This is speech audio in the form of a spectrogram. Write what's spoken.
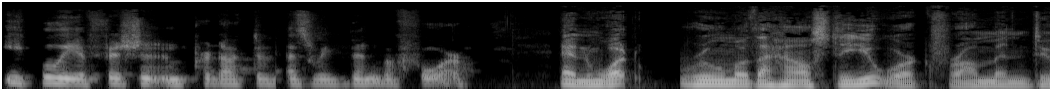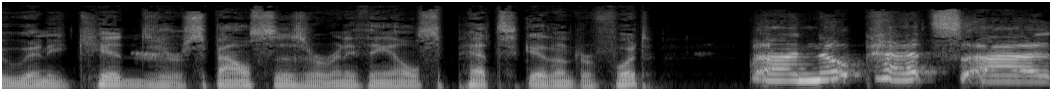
equally efficient and productive as we've been before. And what room of the house do you work from? And do any kids or spouses or anything else pets get underfoot uh, no pets. Uh,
